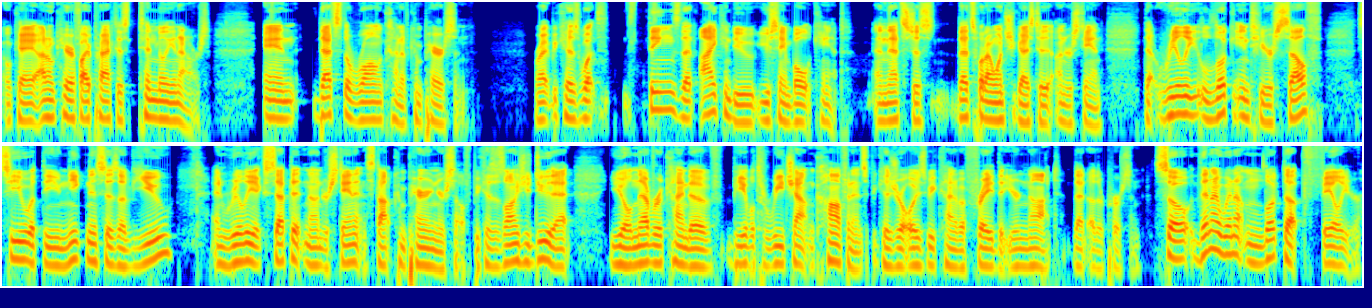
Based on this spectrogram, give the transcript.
Okay. I don't care if I practice 10 million hours. And that's the wrong kind of comparison, right? Because what th- things that I can do, Usain Bolt can't. And that's just, that's what I want you guys to understand. That really look into yourself, see what the uniqueness is of you, and really accept it and understand it and stop comparing yourself. Because as long as you do that, you'll never kind of be able to reach out in confidence because you'll always be kind of afraid that you're not that other person. So then I went up and looked up failure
